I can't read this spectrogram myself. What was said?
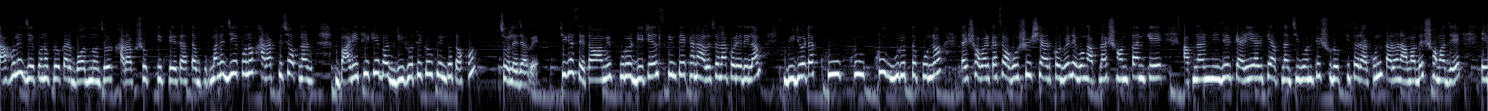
তাহলে যে কোনো প্রকার বদনজর, খারাপ শক্তি প্রেতাত্মা মানে যে কোনো খারাপ কিছু আপনার বাড়ি থেকে বা গৃহ থেকেও কিন্তু তখন চলে যাবে। ঠিক আছে? তাও আমি পুরো ডিটেলস কিন্তু এখানে আলোচনা করে দিলাম। ভিডিওটা খুব খুব খুব গুরুত্বপূর্ণ। তাই সবার কাছে অবশ্যই শেয়ার করবেন এবং আপনার সন্তানকে, আপনার নিজের ক্যারিয়ারকে আপনার জীবনকে সুরক্ষিত রাখুন। কারণ আমাদের সমাজে এই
